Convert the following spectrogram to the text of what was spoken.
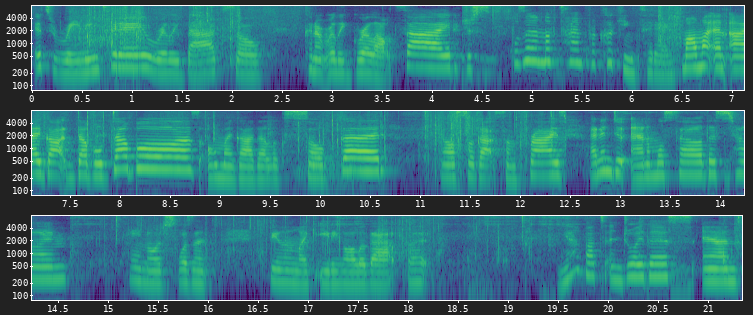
It's raining today, really bad, so couldn't really grill outside. Just wasn't enough time for cooking today. Mama and I got double doubles. Oh my god, that looks so good. I also got some fries. I didn't do animal style this time. I don't know, I just wasn't feeling like eating all of that, but yeah, about to enjoy this and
